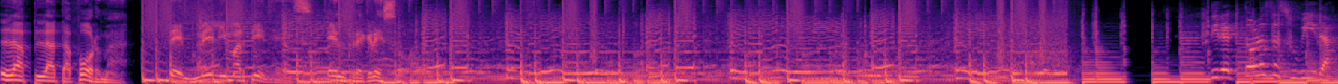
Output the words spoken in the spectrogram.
La Plataforma de Meli Martínez. El regreso. Directores de su vida.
